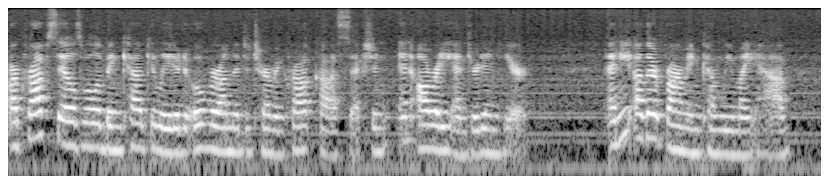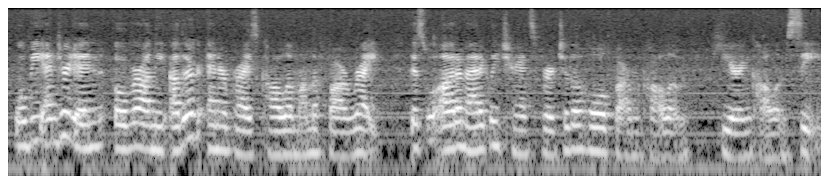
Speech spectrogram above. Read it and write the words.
Our crop sales will have been calculated over on the determine crop cost section and already entered in here. Any other farm income we might have will be entered in over on the other enterprise column on the far right. This will automatically transfer to the whole farm column here in column C.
